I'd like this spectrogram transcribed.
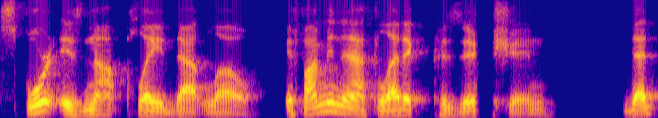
sport is not played that low. If I'm in an athletic position, that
